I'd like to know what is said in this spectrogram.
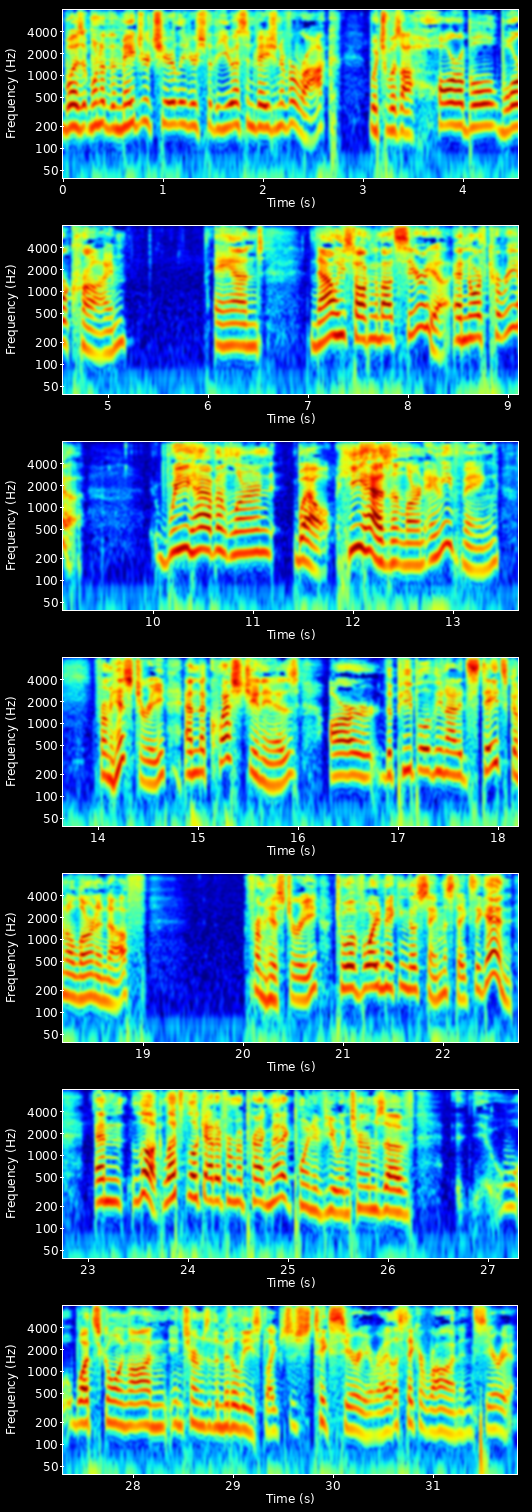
was one of the major cheerleaders for the U.S. invasion of Iraq, which was a horrible war crime. And now he's talking about Syria and North Korea we haven't learned well he hasn't learned anything from history and the question is are the people of the united states going to learn enough from history to avoid making those same mistakes again and look let's look at it from a pragmatic point of view in terms of what's going on in terms of the middle east like just take syria right let's take iran and syria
